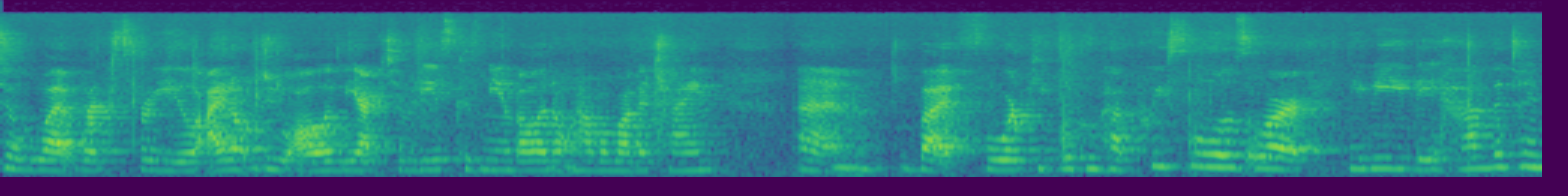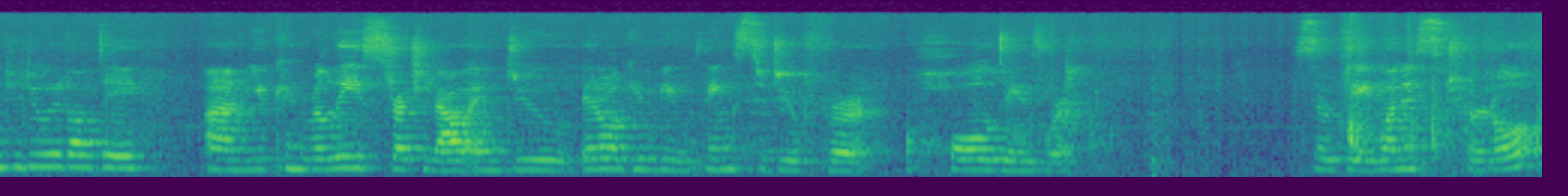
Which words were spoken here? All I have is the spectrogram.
to what works for you. I don't do all of the activities because me and Bella don't have a lot of time. Um, but for people who have preschools or maybe they have the time to do it all day, um, you can really stretch it out and do, it'll give you things to do for a whole day's work. So day one is turtle.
